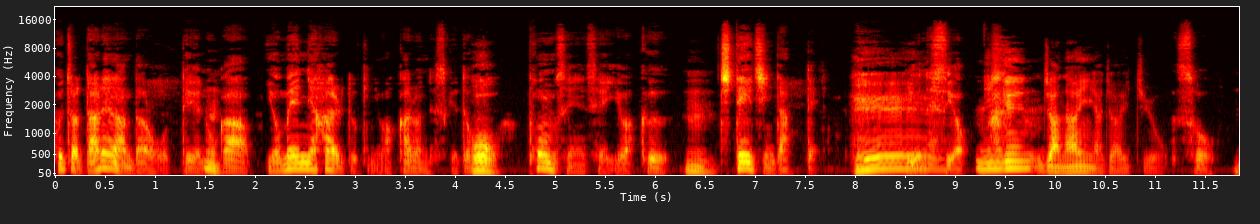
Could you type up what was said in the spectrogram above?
こいつら誰なんだろうっていうのが、余面に入るときにわかるんですけど。ポン先生曰く、うん。地底人だってへえ。言うんですよ。人間じゃないんや、じゃあ一応。そう。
